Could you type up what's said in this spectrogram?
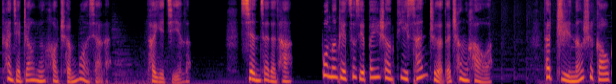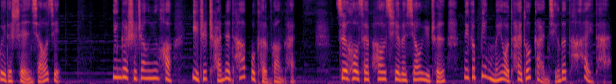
看见张云浩沉默下来，他也急了。现在的他。不能给自己背上第三者的称号啊！她只能是高贵的沈小姐。应该是张云浩一直缠着她不肯放开，最后才抛弃了萧雨纯那个并没有太多感情的太太。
